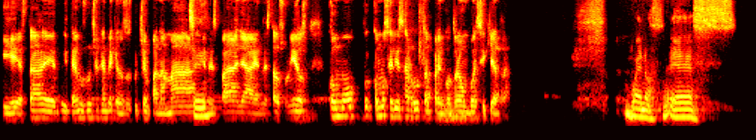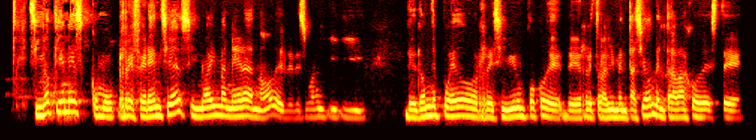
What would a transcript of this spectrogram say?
y está y tenemos mucha gente que nos escucha en Panamá, en España, en Estados Unidos. ¿Cómo, ¿Cómo sería esa ruta para encontrar un buen psiquiatra? Bueno, eh, si no tienes como referencias, si no hay manera, ¿no? De, decir, y de dónde puedo recibir un poco de, retroalimentación del trabajo de este,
